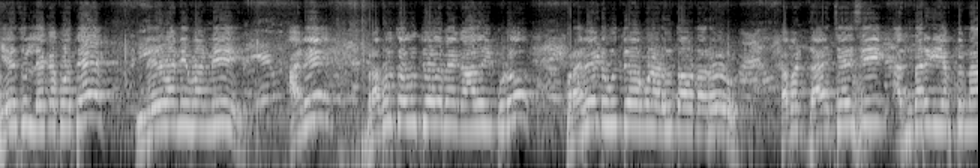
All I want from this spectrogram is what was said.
కేసులు లేకపోతే లేవనివ్వండి అని ప్రభుత్వ ఉద్యోగమే కాదు ఇప్పుడు ప్రైవేటు ఉద్యోగం కూడా అడుగుతా ఉన్నారు. కాబట్టి దయచేసి అందరికీ చెప్తున్నా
